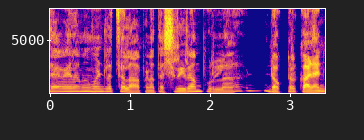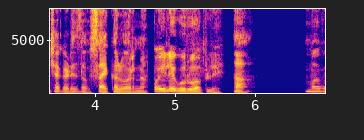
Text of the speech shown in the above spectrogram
त्यावेळेला मग म्हटलं चला आपण आता श्रीरामपूरला डॉक्टर काळ्यांच्याकडे जाऊ सायकलवरनं पहिले गुरु आपले हां मग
